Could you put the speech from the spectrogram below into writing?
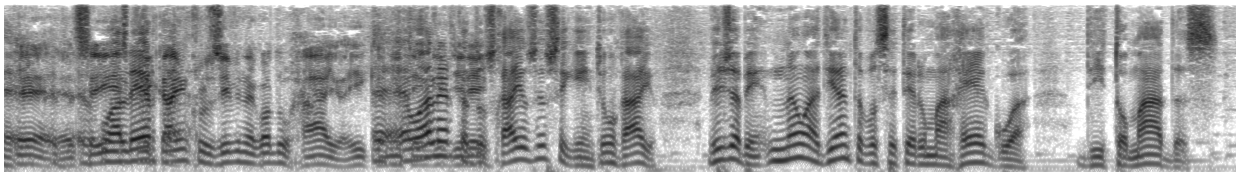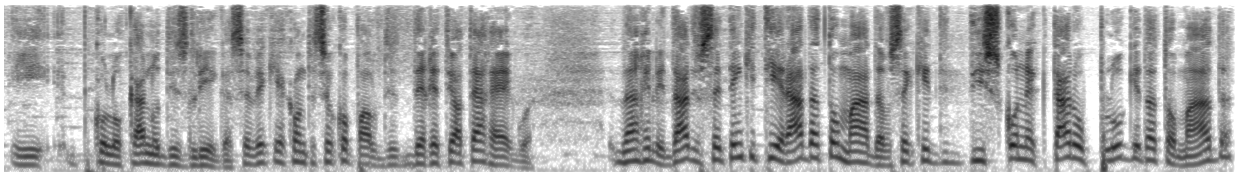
É, você o ia alerta- explicar inclusive o negócio do raio aí, que não É, o alerta direito. dos raios é o seguinte, um raio. Veja bem, não adianta você ter uma régua de tomadas e colocar no desliga. Você vê o que aconteceu com o Paulo, de- derreteu até a régua. Na realidade, você tem que tirar da tomada, você tem que desconectar o plug da tomada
